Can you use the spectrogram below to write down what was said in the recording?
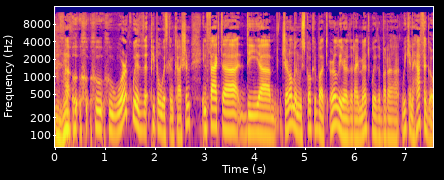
uh, who, who, who work with people with concussion. In fact, uh, the um gentleman we spoke about earlier that I met with about a week and a half ago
